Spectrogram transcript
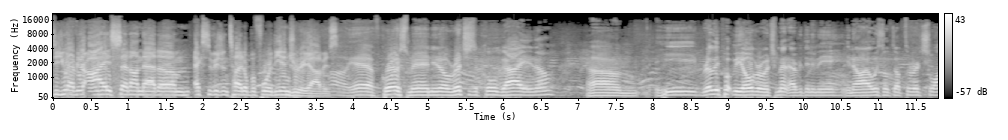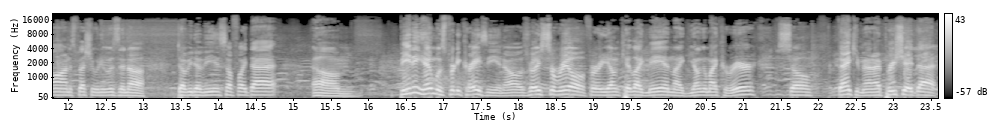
did you have your eyes set on that um, X Division title before the injury? Obviously. Oh yeah, of course, man. You know, Rich is a cool guy. You know, um, he really put me over, which meant everything to me. You know, I always looked up to Rich Swann, especially when he was in uh, WWE and stuff like that. Um, beating him was pretty crazy. You know, it was really surreal for a young kid like me and like young in my career. So, thank you, man. I appreciate that.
